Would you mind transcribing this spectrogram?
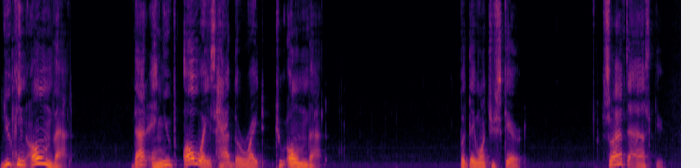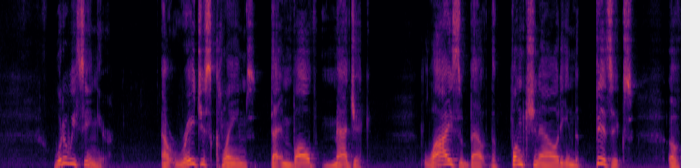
You can own that. That, and you've always had the right to own that. But they want you scared. So I have to ask you what are we seeing here? Outrageous claims that involve magic, lies about the functionality and the physics of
